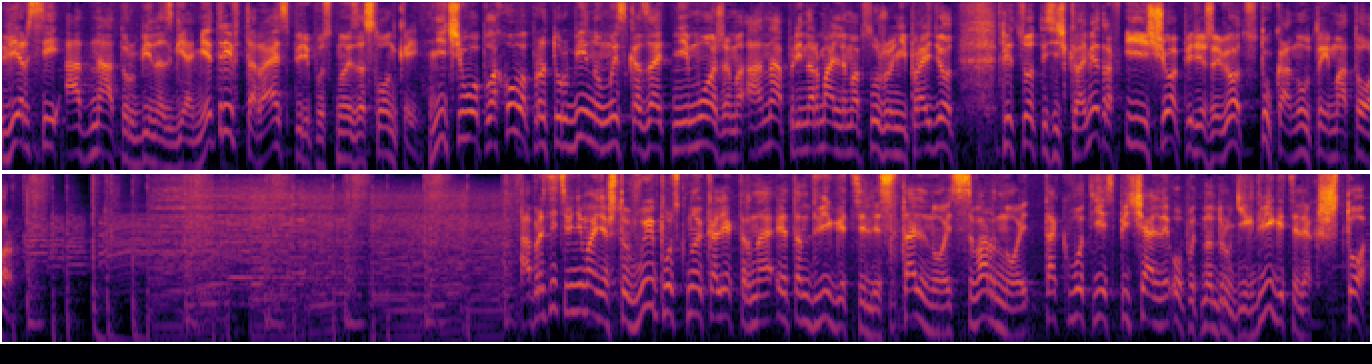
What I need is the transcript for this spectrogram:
версии одна турбина с геометрией, вторая с перепускной заслонкой. Ничего плохого про турбину мы сказать не можем. Она при нормальном обслуживании пройдет 500 тысяч километров и еще переживет стуканутый мотор. Обратите внимание, что выпускной коллектор на этом двигателе стальной, сварной. Так вот, есть печальный опыт на других двигателях, что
